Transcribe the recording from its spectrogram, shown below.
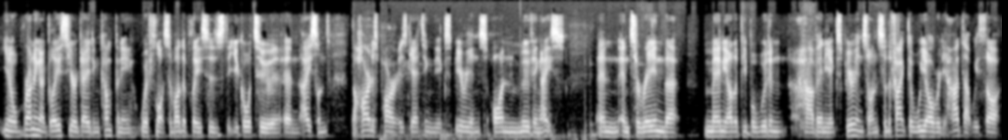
you know, running a glacier guiding company with lots of other places that you go to in Iceland, the hardest part is getting the experience on moving ice and and terrain that many other people wouldn't have any experience on. So the fact that we already had that, we thought,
